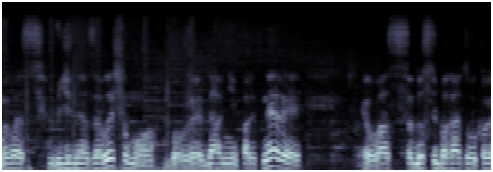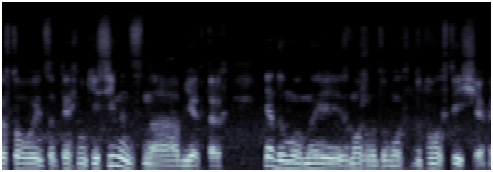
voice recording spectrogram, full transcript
ми вас в залишимо, бо вже давні партнери. У вас досить багато використовується техніки Siemens на об'єктах. Я думаю, ми зможемо допомогти ще.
